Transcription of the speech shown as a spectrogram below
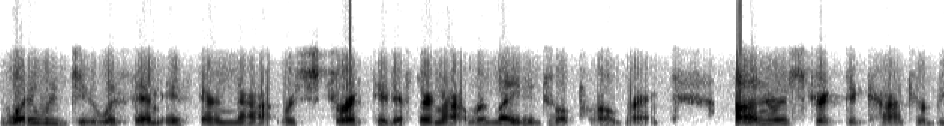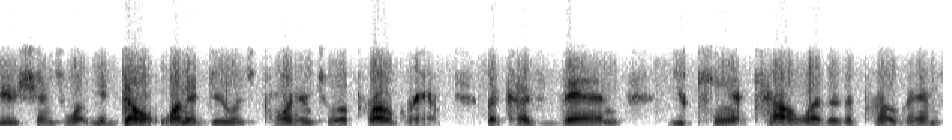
what do we do with them if they're not restricted, if they're not related to a program? Unrestricted contributions, what you don't want to do is point them to a program because then you can't tell whether the program's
